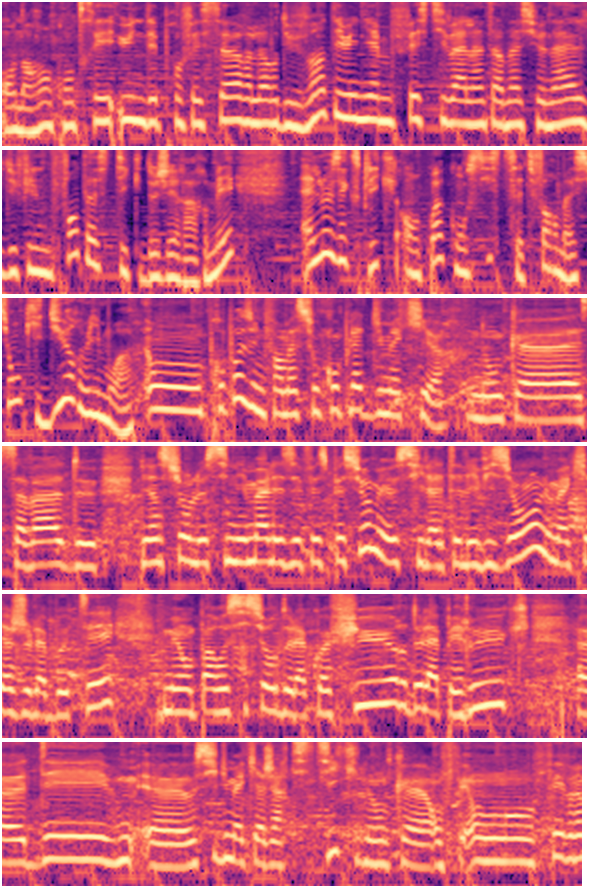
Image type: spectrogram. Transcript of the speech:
On a rencontré une des professeurs lors du 21e Festival international du film fantastique de Gérard May. Elle nous explique en quoi consiste cette formation qui dure 8 mois. On propose une formation complète du maquilleur. Donc euh, ça va de bien sûr le cinéma, les effets spéciaux, mais aussi la télévision, le maquillage de la beauté. Mais on part aussi sur de la coiffure, de la perruque, euh, des, euh, aussi du maquillage artistique. Donc on, fait, on fait vraiment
